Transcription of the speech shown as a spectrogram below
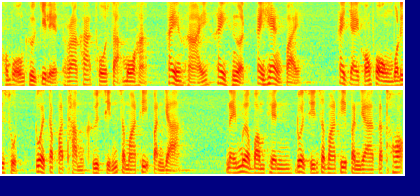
ของพระองค์คือกิเลสราคะโทสะโมหะ ให้หายให้เหือดให้แห้งไป ให้ใจของพระองค์บริสุทธิ์ ด้วยตปธรรมคือศีลสมาธิปัญญา ในเมื่อบำเพ็ญด้วยศีลสมาธิปัญญากระเทาะ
